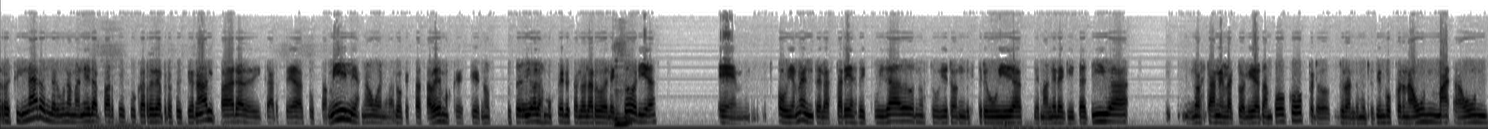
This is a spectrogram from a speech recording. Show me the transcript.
resignaron de alguna manera parte de su carrera profesional para dedicarse a sus familias, ¿no? Bueno, algo que ya sabemos que, que nos sucedió a las mujeres a lo largo de la historia. Em, obviamente las tareas de cuidado no estuvieron distribuidas de manera equitativa no están en la actualidad tampoco, pero durante mucho tiempo fueron aún, más, aún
